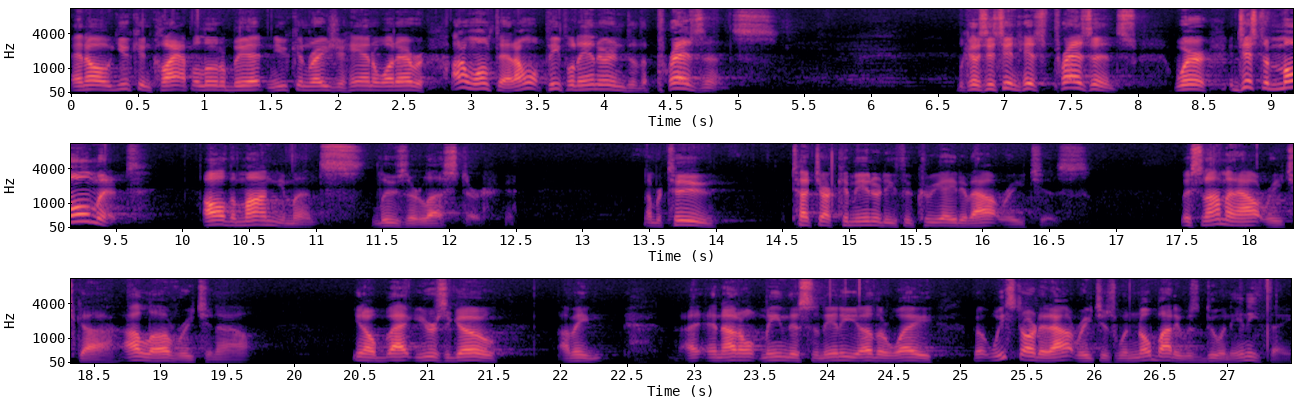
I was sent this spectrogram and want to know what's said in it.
and oh, you can clap a little bit and you can raise your hand or whatever. I don't want that. I want people to enter into the presence because it's in His presence where just a moment all the monuments lose their luster. Number two, touch our community through creative outreaches. Listen, I'm an outreach guy. I love reaching out. You know, back years ago, I mean, and I don't mean this in any other way, but we started outreaches when nobody was doing anything.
